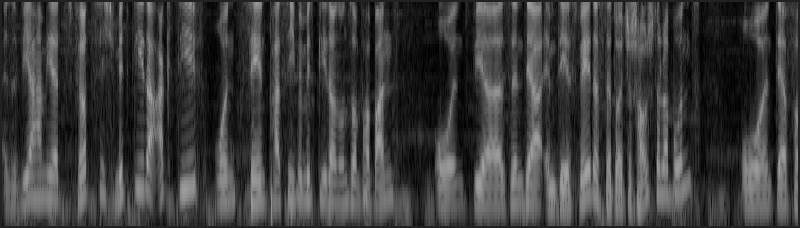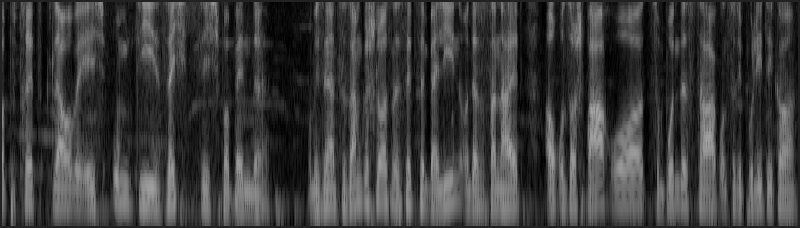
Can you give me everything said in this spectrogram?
Also wir haben jetzt 40 Mitglieder aktiv und 10 passive Mitglieder in unserem Verband. Und wir sind ja im DSB, das ist der Deutsche Schaustellerbund. Und der vertritt, glaube ich, um die 60 Verbände. Und wir sind ja zusammengeschlossen, es sitzt in Berlin und das ist dann halt auch unser Sprachrohr zum Bundestag und zu den Politikern.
